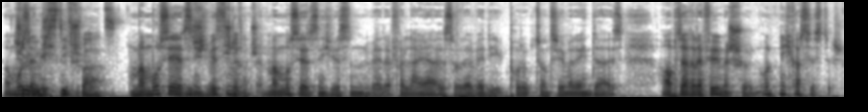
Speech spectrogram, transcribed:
man muss ja nicht, Steve Schwarz. man muss ja jetzt Nicht wissen, man muss ja jetzt nicht wissen, wer der Verleiher ist oder wer die Produktionsfirma dahinter ist. Hauptsache der Film ist schön und nicht rassistisch.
